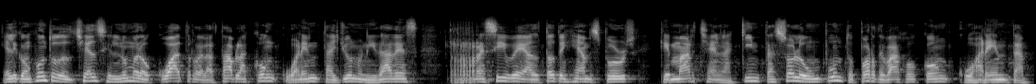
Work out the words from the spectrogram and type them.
El conjunto del Chelsea, el número 4 de la tabla con 41 unidades, recibe al Tottenham Spurs, que marcha en la quinta, solo un punto por debajo con 40.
